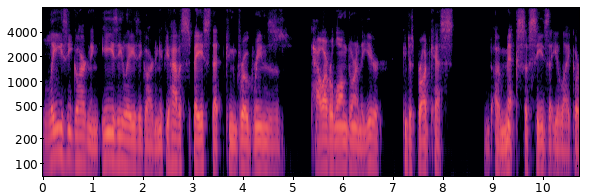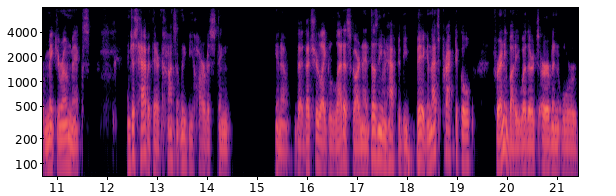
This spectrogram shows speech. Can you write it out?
Lazy gardening, easy lazy gardening. If you have a space that can grow greens however long during the year, you can just broadcast a mix of seeds that you like or make your own mix and just have it there. Constantly be harvesting you know that that's your like lettuce garden. It doesn't even have to be big. And that's practical for anybody whether it's urban or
